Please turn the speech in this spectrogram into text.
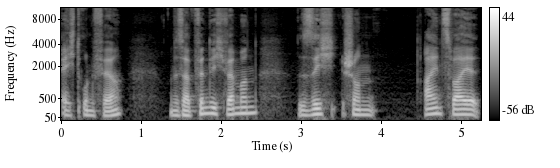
echt unfair. Und deshalb finde ich, wenn man sich schon ein, zwei,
